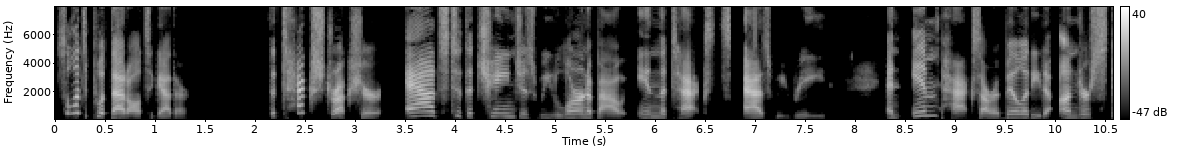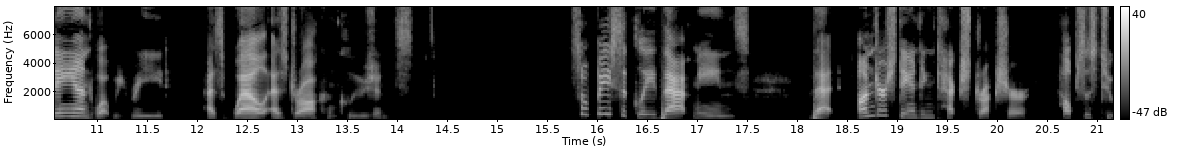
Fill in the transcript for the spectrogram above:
So let's put that all together. The text structure adds to the changes we learn about in the texts as we read and impacts our ability to understand what we read as well as draw conclusions. So basically that means that understanding text structure helps us to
